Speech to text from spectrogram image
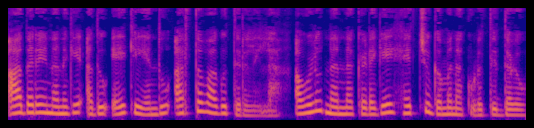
ಆದರೆ ನನಗೆ ಅದು ಏಕೆ ಎಂದು ಅರ್ಥವಾಗುತ್ತಿರಲಿಲ್ಲ. ಅವಳು ನನ್ನ ಕಡೆಗೆ ಹೆಚ್ಚು ಗಮನ ಕೊಡುತ್ತಿದ್ದಳು,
